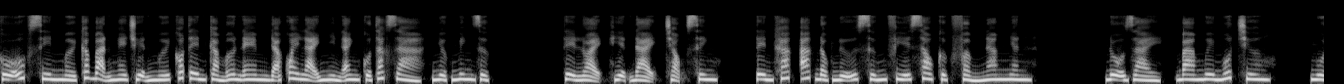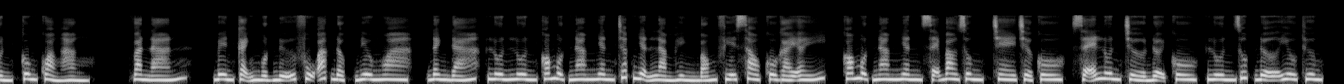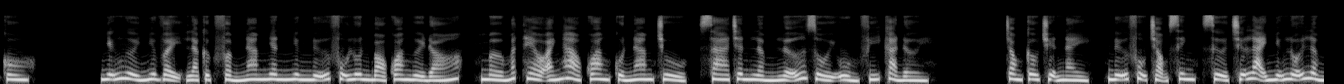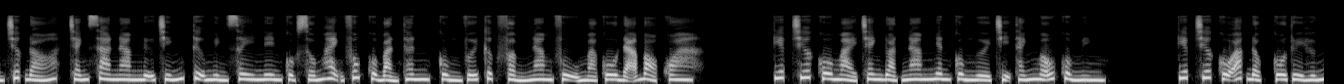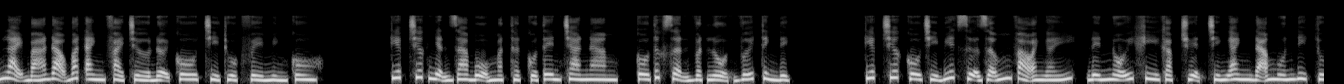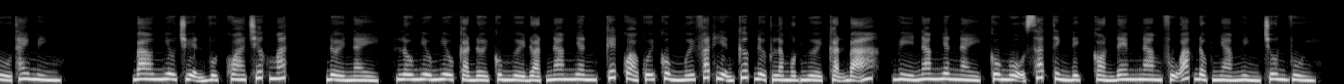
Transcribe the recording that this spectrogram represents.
Cô Úc xin mời các bạn nghe chuyện mới có tên Cảm ơn em đã quay lại nhìn anh của tác giả Nhược Minh Dực. Thể loại hiện đại trọng sinh. Tên khác ác độc nữ xứng phía sau cực phẩm nam nhân. Độ dài 31 chương. Nguồn cung Quảng Hằng. Văn án. Bên cạnh một nữ phụ ác độc điêu ngoa, đanh đá, luôn luôn có một nam nhân chấp nhận làm hình bóng phía sau cô gái ấy, có một nam nhân sẽ bao dung, che chở cô, sẽ luôn chờ đợi cô, luôn giúp đỡ yêu thương cô. Những người như vậy là cực phẩm nam nhân nhưng nữ phụ luôn bỏ qua người đó, mở mắt theo ánh hào quang của nam chủ, xa chân lầm lỡ rồi uổng phí cả đời. Trong câu chuyện này, nữ phụ trọng sinh, sửa chữa lại những lỗi lầm trước đó, tránh xa nam nữ chính tự mình xây nên cuộc sống hạnh phúc của bản thân cùng với cực phẩm nam phụ mà cô đã bỏ qua. Tiếp trước cô mải tranh đoạt nam nhân cùng người chị thánh mẫu của mình. Tiếp trước cô ác độc cô tùy hứng lại bá đạo bắt anh phải chờ đợi cô chỉ thuộc về mình cô. Tiếp trước nhận ra bộ mặt thật của tên cha nam, cô tức giận vật lộn với tình địch. Tiếp trước cô chỉ biết dựa dẫm vào anh ấy, đến nỗi khi gặp chuyện chính anh đã muốn đi tù thay mình. Bao nhiêu chuyện vụt qua trước mắt. Đời này, lâu nghiêu nghiêu cả đời cùng người đoạt nam nhân, kết quả cuối cùng mới phát hiện cướp được là một người cặn bã, vì nam nhân này cô ngộ sát tình địch còn đem nam phụ ác độc nhà mình chôn vùi.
